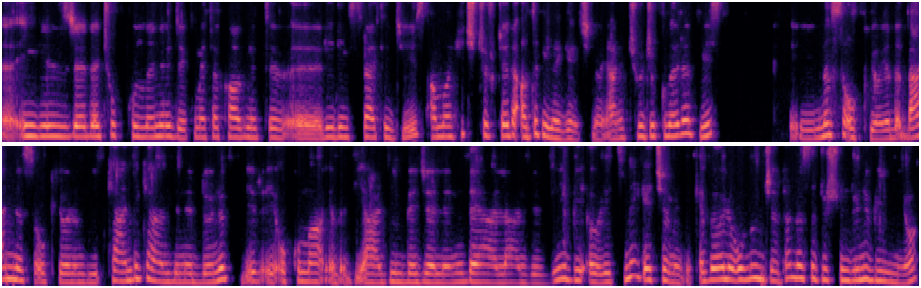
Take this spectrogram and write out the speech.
İngilizce'de çok kullanırdık metacognitive e, reading strategies ama hiç Türkçe'de adı bile geçmiyor. Yani çocuklara biz e, nasıl okuyor ya da ben nasıl okuyorum deyip kendi kendine dönüp bir okuma ya da diğer dil becerilerini değerlendirdiği bir öğretime geçemedik. E böyle olunca da nasıl düşündüğünü bilmiyor.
